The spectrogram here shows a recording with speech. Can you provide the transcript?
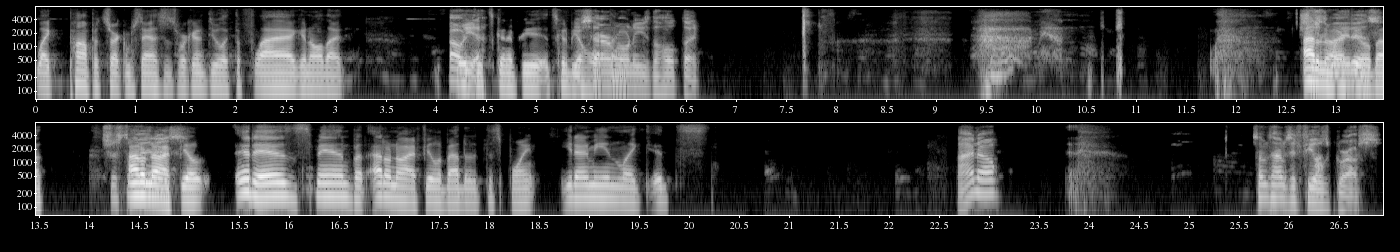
like pomp and circumstances we're gonna do like the flag and all that Oh It- yeah, it's gonna be it's gonna be the a thing. ceremonies, the whole thing. i don't know how i feel is. about i don't know how i feel it is man but i don't know how i feel about it at this point you know what i mean like it's I know. Sometimes it feels gross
